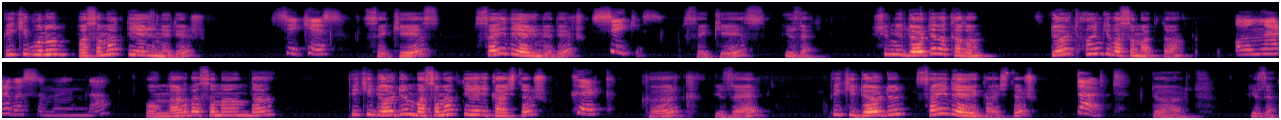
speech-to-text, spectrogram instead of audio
Peki bunun basamak değeri nedir? 8. 8. Sayı değeri nedir? 8. 8. Güzel. Şimdi 4'e bakalım. 4 hangi basamakta? Onlar basamağında. Onlar basamağında. Peki 4'ün basamak değeri kaçtır? 40. 40. Güzel. Peki 4'ün sayı değeri kaçtır? 4. 4. Güzel.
